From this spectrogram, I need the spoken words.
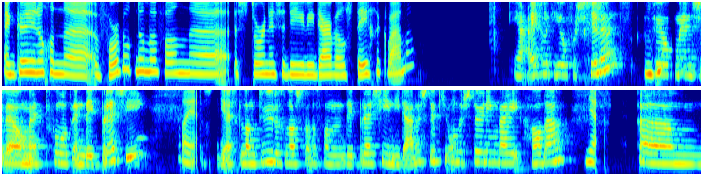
En kun je nog een, eh, een voorbeeld noemen van eh, stoornissen die jullie daar wel eens tegenkwamen? Ja, eigenlijk heel verschillend. Mhm. Veel mensen wel met bijvoorbeeld een depressie. Oh ja. Dus die echt langdurig last hadden van een depressie en die daar een stukje ondersteuning bij hadden. Ja. Ehm,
